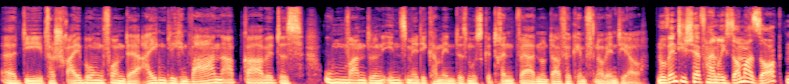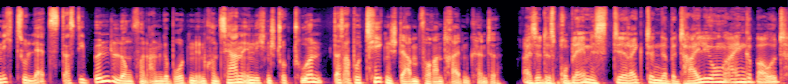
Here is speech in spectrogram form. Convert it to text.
Äh, die Verschreibung von der eigentlichen Warenabgabe, das Umwandeln ins Medikament, das muss getrennt werden und dafür kämpft Noventi auch. Noventi-Chef Heinrich Sommer sorgt nicht zuletzt, dass die Bündelung von Angeboten in konzernähnlichen Strukturen Strukturen das Apothekensterben vorantreiben könnte? Also das Problem ist direkt in der Beteiligung eingebaut.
